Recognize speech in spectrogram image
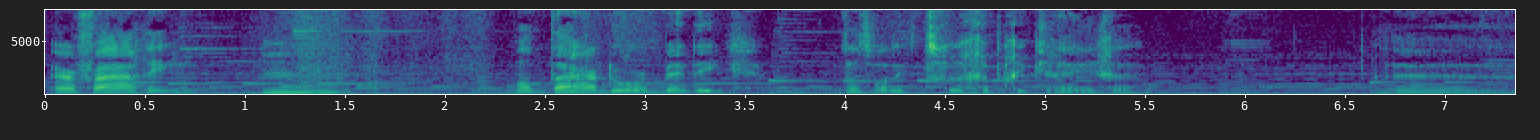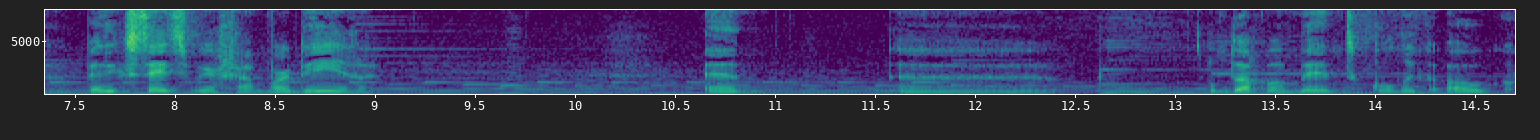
ervaring. Mhm. Want daardoor ben ik, dat wat ik terug heb gekregen, eh, ben ik steeds meer gaan waarderen. En eh, op dat moment kon ik ook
